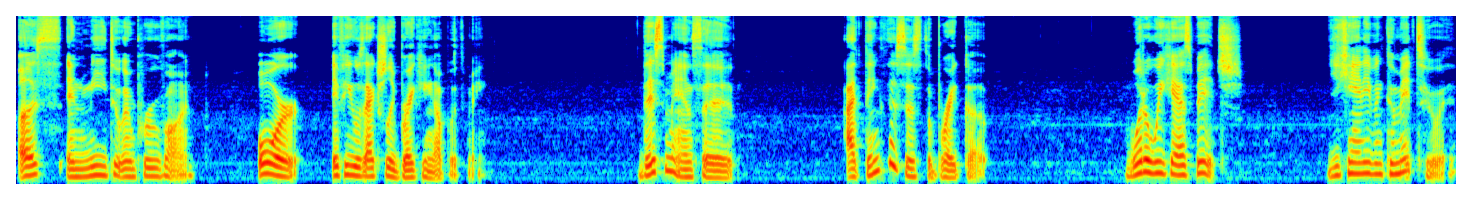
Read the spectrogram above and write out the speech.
us and me to improve on, or if he was actually breaking up with me. This man said, I think this is the breakup. What a weak ass bitch. You can't even commit to it.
